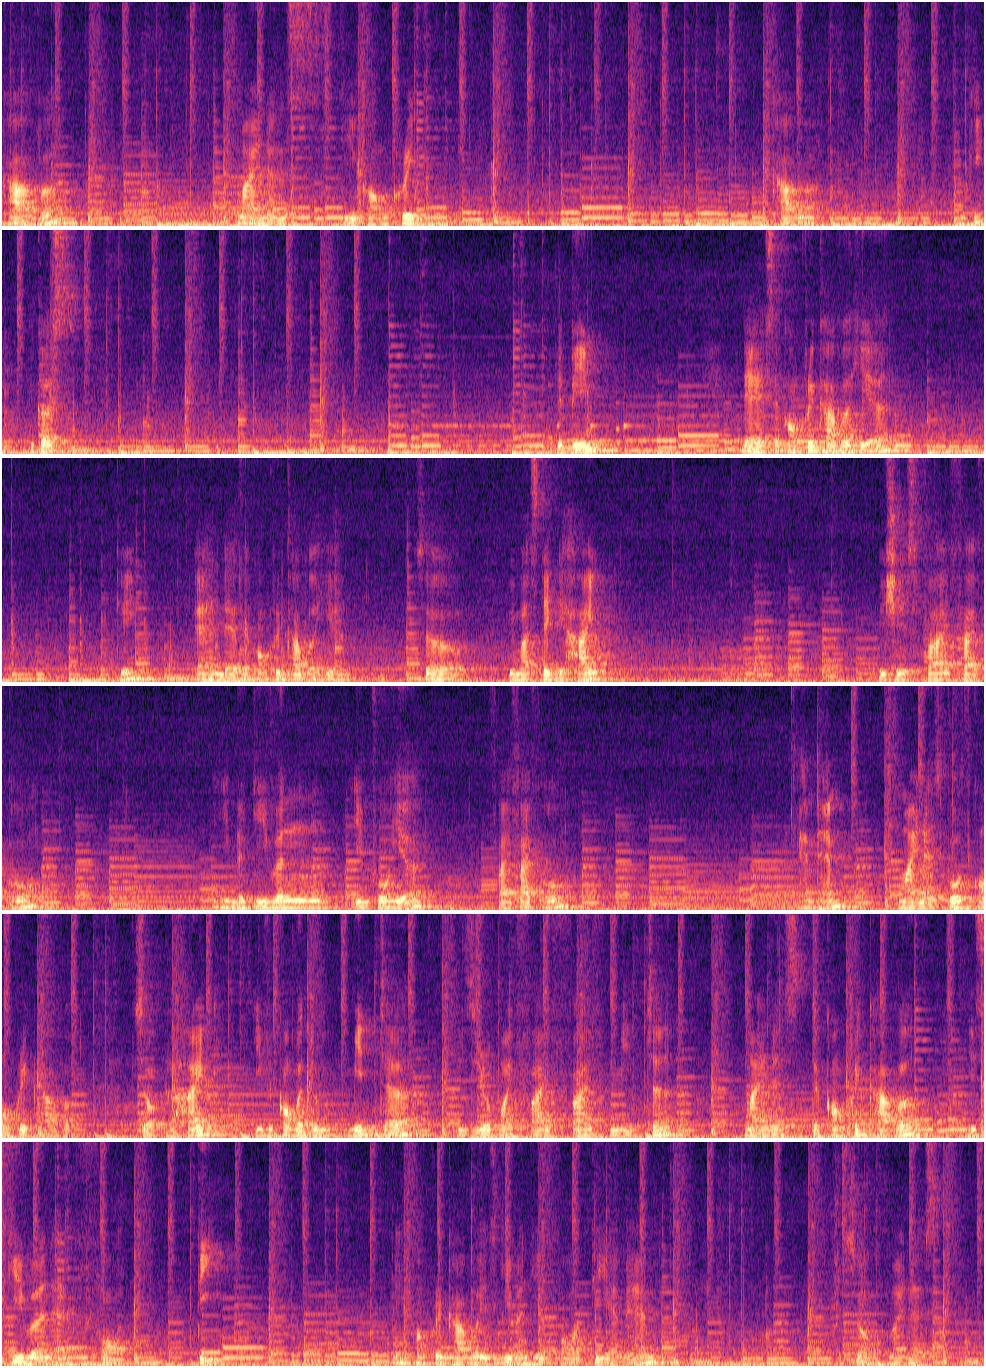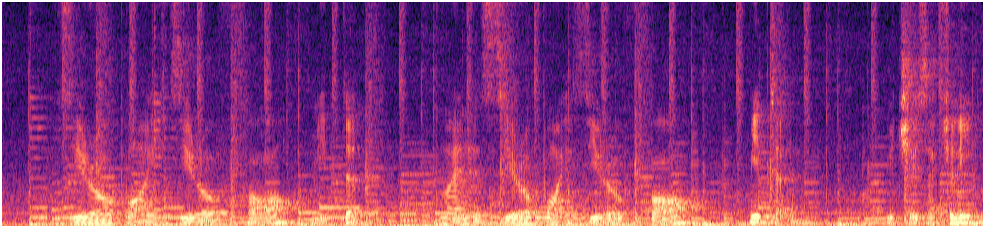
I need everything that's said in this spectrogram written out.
Cover. Minus the concrete. Cover. Okay because the beam there's a concrete cover here. Okay concrete cover here. So we must take the height which is 550 in the given info here 550 mm minus both concrete cover. So the height if you convert to meter is 0.55 meter minus the concrete cover is given at 40 concrete cover is given here 40 mm so minus 0.04 meter minus 0.04 meter which is actually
